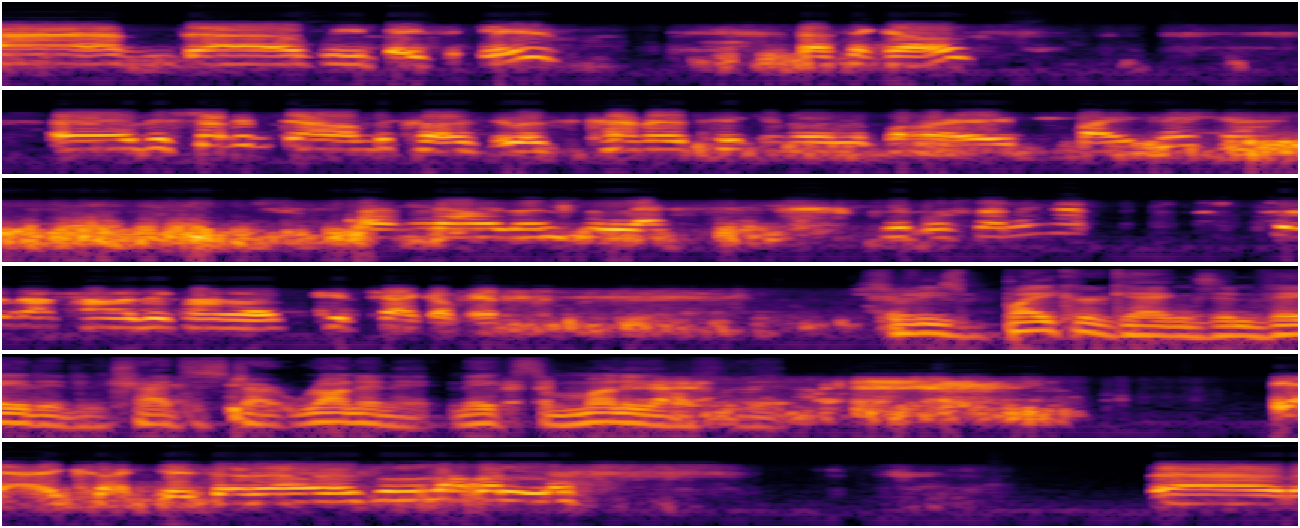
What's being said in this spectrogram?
and uh, weed basically, nothing else. Uh, they shut it down because it was kind of taken over by biker gangs, and now there's less people selling it. So that's how they kind of keep track of it. So these biker gangs invaded and tried to start running it, make some money off of it. Yeah, exactly. So there's a lot of less uh,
